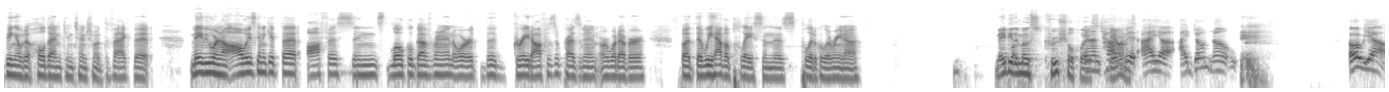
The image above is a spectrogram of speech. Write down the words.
being able to hold that in contention with the fact that maybe we're not always going to get that office in local government or the great office of president or whatever, but that we have a place in this political arena. Maybe the most crucial place. and on to be top of it, I uh, I don't know. oh yeah,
